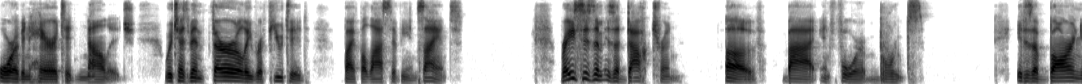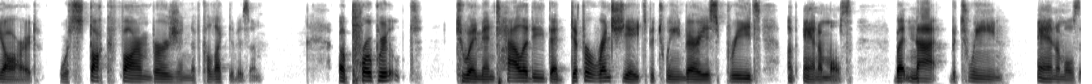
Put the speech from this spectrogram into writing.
or of inherited knowledge, which has been thoroughly refuted by philosophy and science. Racism is a doctrine of, by, and for brutes. It is a barnyard or stock farm version of collectivism, appropriate to a mentality that differentiates between various breeds of animals, but not between animals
